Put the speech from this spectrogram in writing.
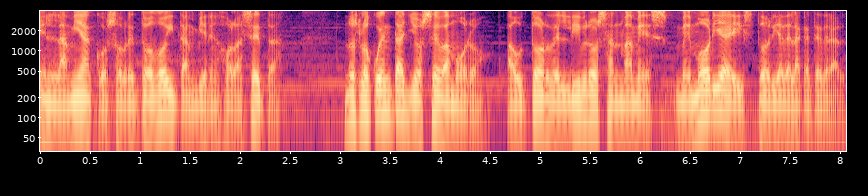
en Lamiaco sobre todo y también en Jolaseta. Nos lo cuenta Joseba Moro, autor del libro San Mamés, Memoria e Historia de la Catedral.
